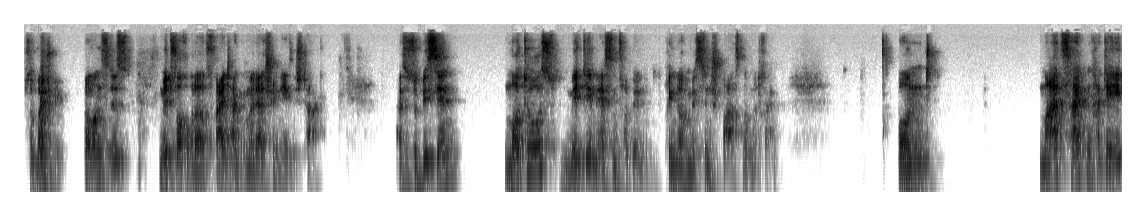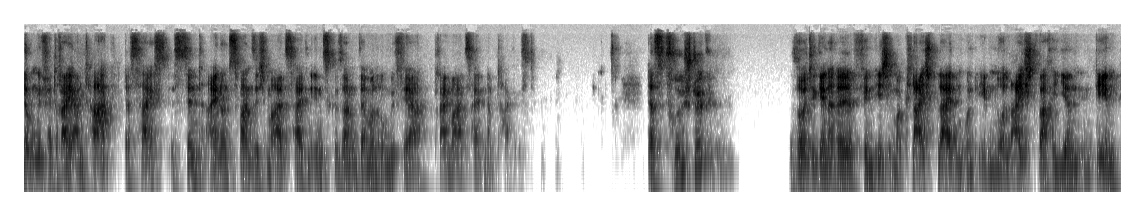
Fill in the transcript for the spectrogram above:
Zum Beispiel. Bei uns ist Mittwoch oder Freitag immer der Chinesisch-Tag. Also so ein bisschen Mottos mit dem Essen verbinden. Bringt auch ein bisschen Spaß noch mit rein. Und Mahlzeiten hat ja jeder ungefähr drei am Tag. Das heißt, es sind 21 Mahlzeiten insgesamt, wenn man ungefähr drei Mahlzeiten am Tag isst. Das Frühstück sollte generell, finde ich, immer gleich bleiben und eben nur leicht variieren in dem,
